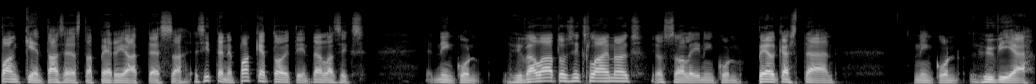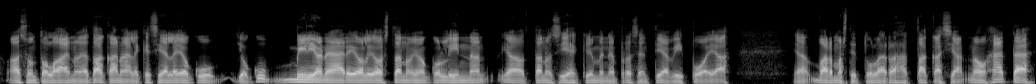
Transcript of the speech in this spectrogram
pankkien taseesta periaatteessa. Ja sitten ne paketoitiin tällaisiksi niin kuin hyvälaatuisiksi lainoiksi, jossa oli niin kuin pelkästään niin kuin hyviä asuntolainoja takana, eli siellä joku, joku miljonääri oli ostanut jonkun linnan ja ottanut siihen 10 prosenttia vipua ja, ja varmasti tulee rahat takaisin ja no hätä.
